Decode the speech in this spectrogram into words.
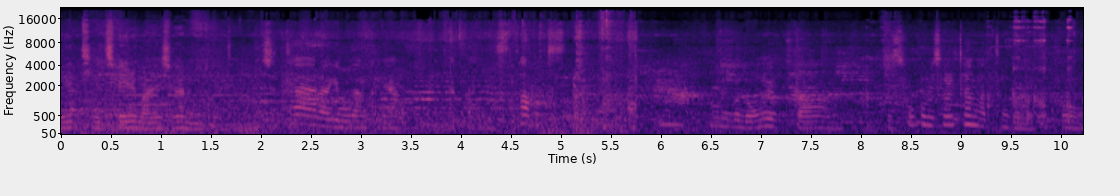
웨이팅이 제일 많은 시간인 것 같아요. 치타야라기보단 그냥 스타벅스. 어, 이거 너무 예쁘다. 소금 설탕 같은 거 넣고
